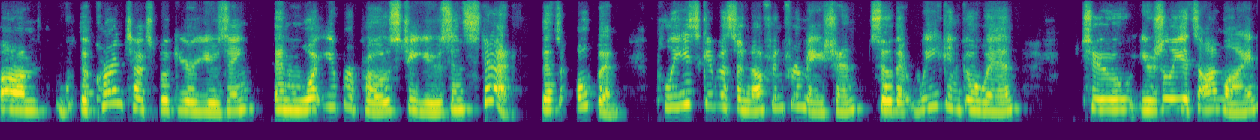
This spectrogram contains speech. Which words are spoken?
um, the current textbook you're using, and what you propose to use instead. That's open. Please give us enough information so that we can go in to, usually it's online,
